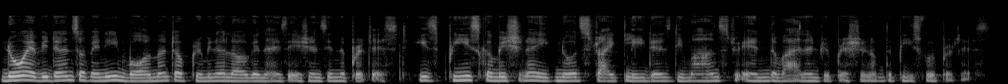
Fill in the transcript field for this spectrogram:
no evidence of any involvement of criminal organizations in the protest. His peace commissioner ignored strike leaders' demands to end the violent repression of the peaceful protest.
